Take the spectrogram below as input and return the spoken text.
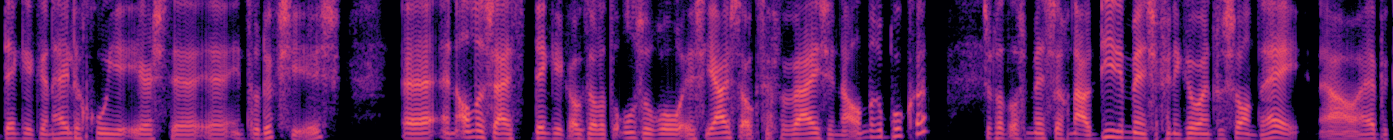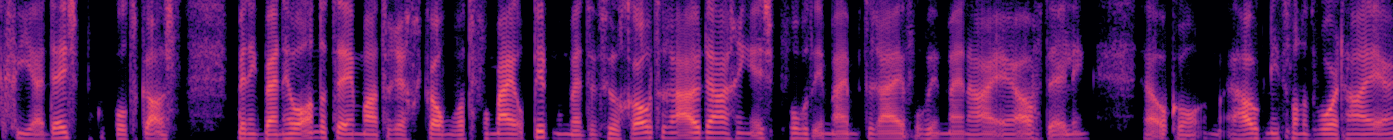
Denk ik een hele goede eerste uh, introductie is. Uh, en anderzijds denk ik ook dat het onze rol is juist ook te verwijzen naar andere boeken. Zodat als mensen zeggen, nou die mensen vind ik heel interessant. hey, nou heb ik via deze podcast ben ik bij een heel ander thema terechtgekomen. Wat voor mij op dit moment een veel grotere uitdaging is. Bijvoorbeeld in mijn bedrijf of in mijn HR-afdeling. Uh, ook al hou ik niet van het woord HR.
